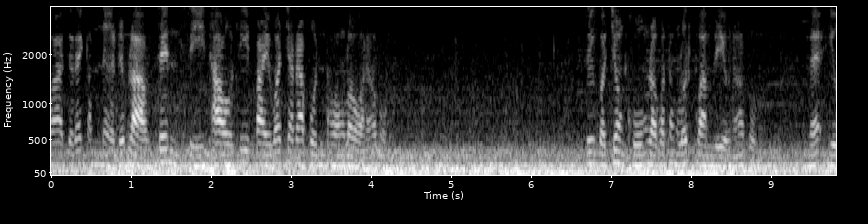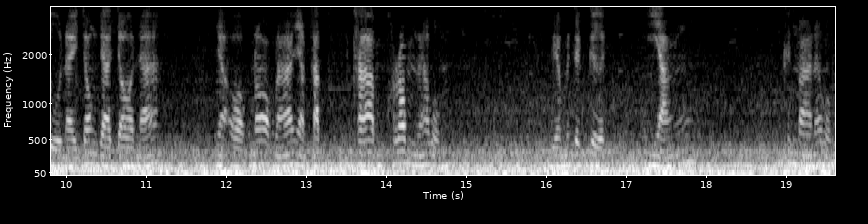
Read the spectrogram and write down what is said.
ว่าจะได้กำเนิดหรือเปล่าเส้นสีเทาที่ไปวัชรพลทองหล่อนะครับผมซึ่งพอช่วงโค้งเราก็ต้องลดความเร็วนะครับผมและอยู่ในช่องจราจรนะ อย่าออกนอกนะ อย่าขับข้ามคร่อมนะครับผม เดี๋ยวมันจะเกิดหยังขึ้นมานะผม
